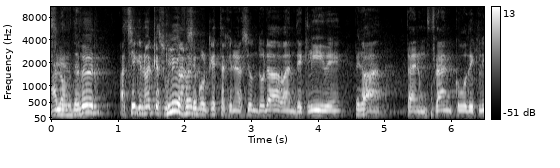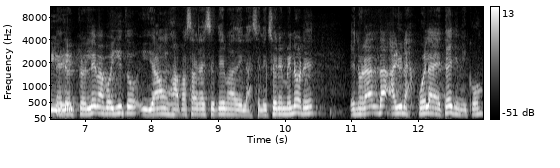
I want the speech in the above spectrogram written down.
a los de Ver. Así que no hay que asustarse porque esta generación dorada va en declive. Pero, está en un franco declive. Pero el problema, Pollito, y ya vamos a pasar a ese tema de las selecciones menores, en Holanda hay una escuela de técnicos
